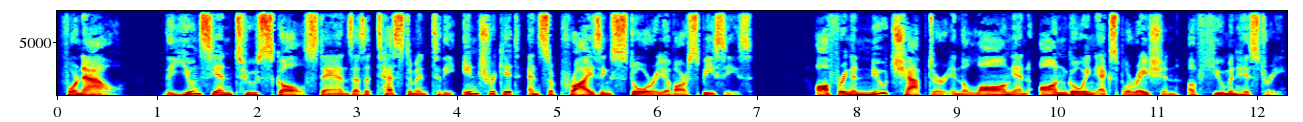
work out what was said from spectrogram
For now, the Yunxian 2 skull stands as a testament to the intricate and surprising story of our species, offering a new chapter in the long and ongoing exploration of human history.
